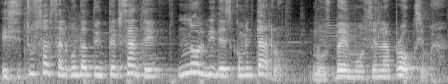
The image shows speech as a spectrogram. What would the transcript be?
y si tú sabes algún dato interesante, no olvides comentarlo. Nos vemos en la próxima.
